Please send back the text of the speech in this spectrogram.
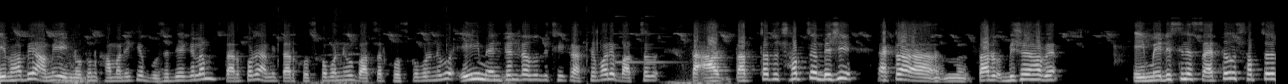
এইভাবে আমি এই নতুন খামারিকে বুঝে দিয়ে গেলাম, তারপরে আমি তার খোঁজ খবর নেব, বাচ্চার খোঁজ খবর নেব। এই মেনটেনটা যদি ঠিক রাখতে পারে, বাচ্চা আর তার তো সবচেয়ে বেশি একটা তার বিষয় হবে, এই মেডিসিনের চাইতেও সবচেয়ে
